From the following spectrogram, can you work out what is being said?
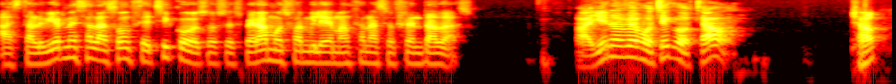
Hasta el viernes a las 11, chicos. Os esperamos, familia de manzanas enfrentadas. Allí nos vemos, chicos. Chao. Chao.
